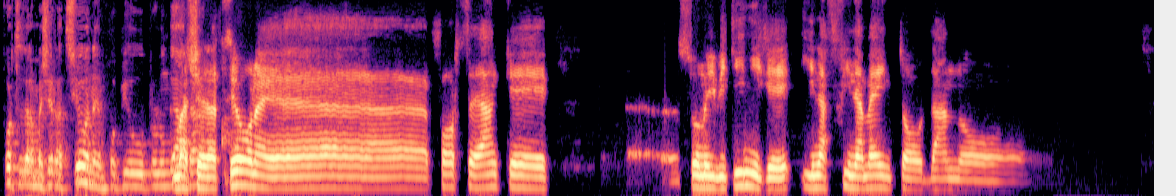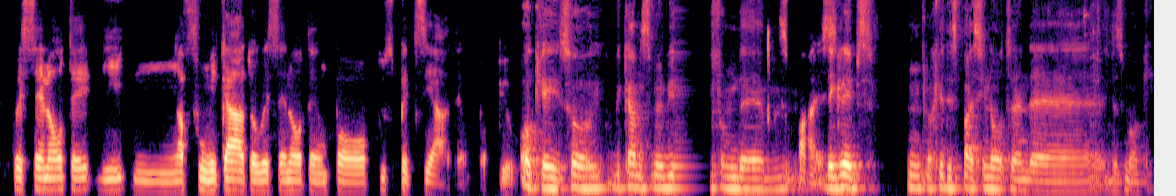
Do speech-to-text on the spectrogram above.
forse dalla macerazione un po' più prolungata. macerazione, eh, forse anche eh, sono i vitigni che in affinamento danno queste note di mh, affumicato, queste note un po' più speziate, un po' più Okay, so it becomes maybe from the um, Spice. the grapes. Mm, okay, the spicy note and the, the smoky.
